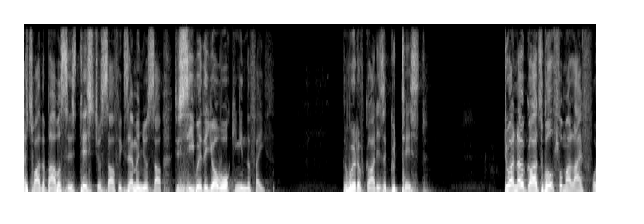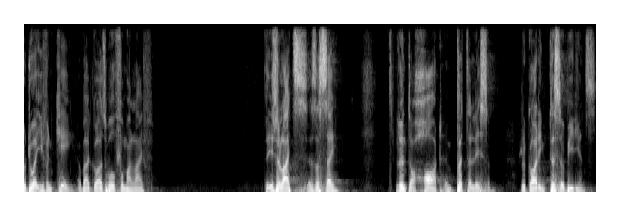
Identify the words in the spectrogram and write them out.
That's why the Bible says, test yourself, examine yourself to see whether you are walking in the faith. The Word of God is a good test. Do I know God's will for my life, or do I even care about God's will for my life? The Israelites, as I say, learned a hard and bitter lesson regarding disobedience.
